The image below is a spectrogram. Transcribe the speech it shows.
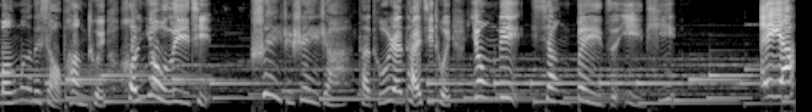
萌萌的小胖腿很有力气，睡着睡着，他突然抬起腿，用力向被子一踢，哎呀！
